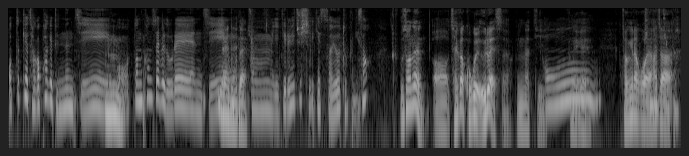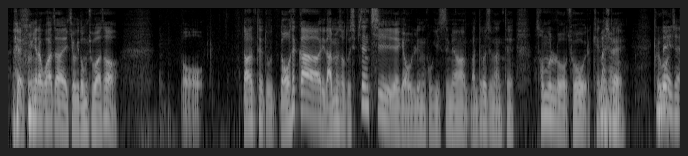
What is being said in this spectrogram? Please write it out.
어떻게 작업하게 됐는지, 음. 뭐 어떤 컨셉의 노래인지 네네. 이런 것도 네. 좀 얘기를 해주시겠어요, 두 분이서? 우선은 어 제가 곡을 의뢰했어요. 빅나티 오. 분에게 정이라고 하자, 네, 정이라고 하자의 기억이 너무 좋아서 어 나한테도 너 색깔이 나면서도 10cm에게 어울리는 곡이 있으면 만들어지면 나한테 선물로 줘 이렇게 했는데 맞아요. 근데 그리고- 이제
